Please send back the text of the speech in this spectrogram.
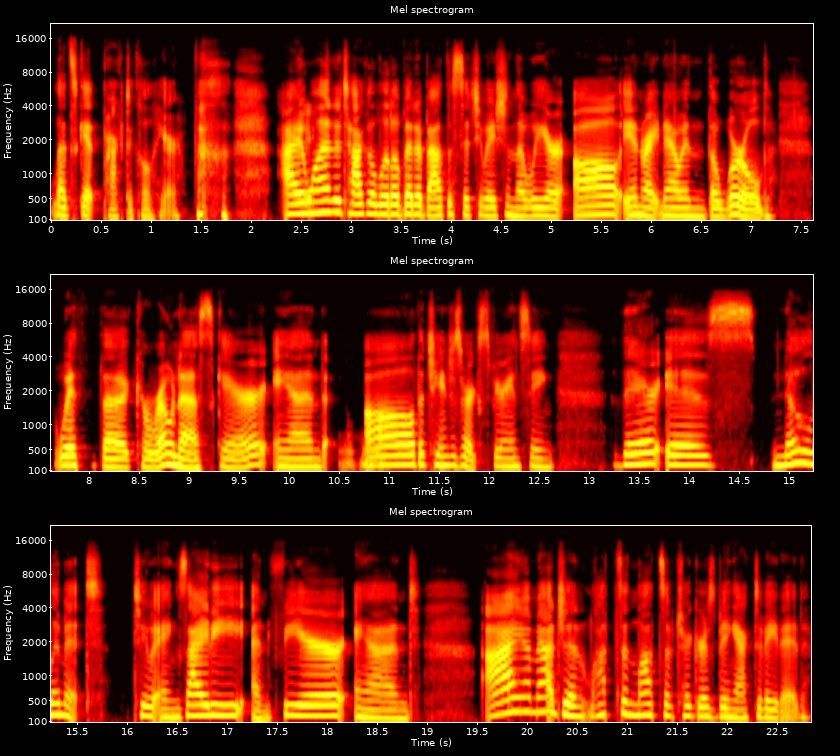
let's get practical here. I Okay. wanted to talk a little bit about the situation that we are all in right now in the world with the corona scare and Mhm. all the changes we're experiencing. There is no limit to anxiety and fear and I imagine lots and lots of triggers being activated.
